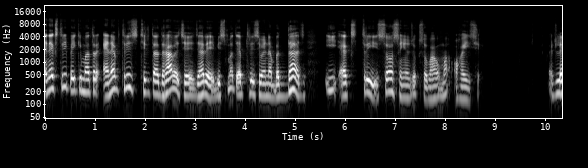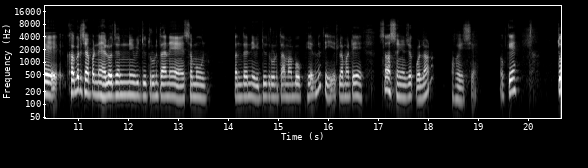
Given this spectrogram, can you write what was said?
એન એક્સ થ્રી પૈકી માત્ર એન એફ થ્રી સ્થિરતા ધરાવે છે, જ્યારે બિસ્મત એફ થ્રી સિવાયના બધા જ ઈ એક્સ થ્રી સહસંયોજક સ્વભાવમાં હોય છે. એટલે ખબર છે આપણને હેલોજનની વિદ્યુત ઋણતાને સમૂહ પંદરની વિદ્યુત ઋણતામાં બહુ ફેર નથી, એટલા માટે સહસંયોજક વલણ હોય છે. ઓકે? તો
